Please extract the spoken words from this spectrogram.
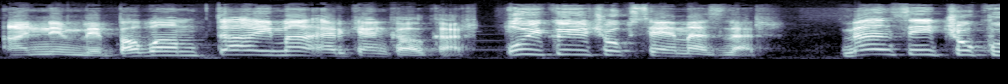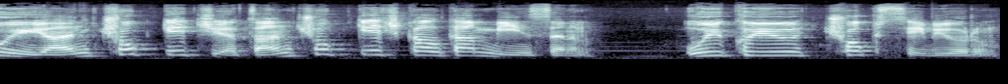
annem ve babam daima erken kalkar. Uykuyu çok sevmezler. Bense çok uyuyan, çok geç yatan, çok geç kalkan bir insanım. Uykuyu çok seviyorum.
